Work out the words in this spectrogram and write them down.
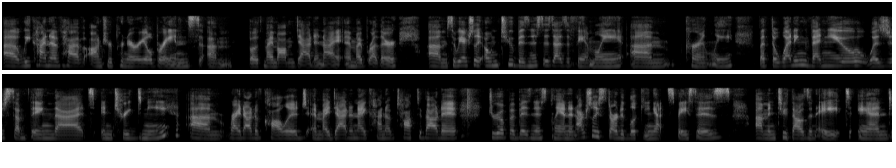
uh, we kind of have entrepreneurial brains. Um, both my mom, dad, and I, and my brother. Um, so we actually own two businesses as a family um, currently. But the wedding venue was just something that intrigued me um, right out of college. And my dad and I kind of talked about it, drew up a business plan, and actually started looking at spaces um, in 2008 and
